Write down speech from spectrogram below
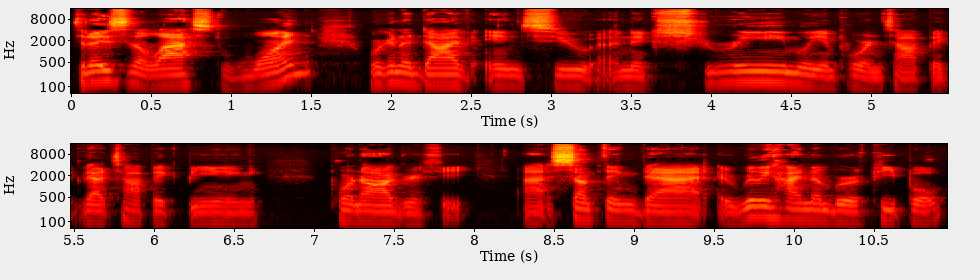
Today's the last one. We're going to dive into an extremely important topic, that topic being pornography, uh, something that a really high number of people.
